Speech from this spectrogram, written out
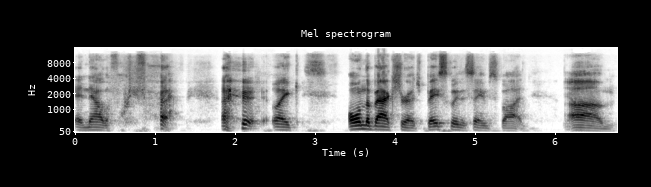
and now the 45. like on the backstretch, basically the same spot. Yeah. Um,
